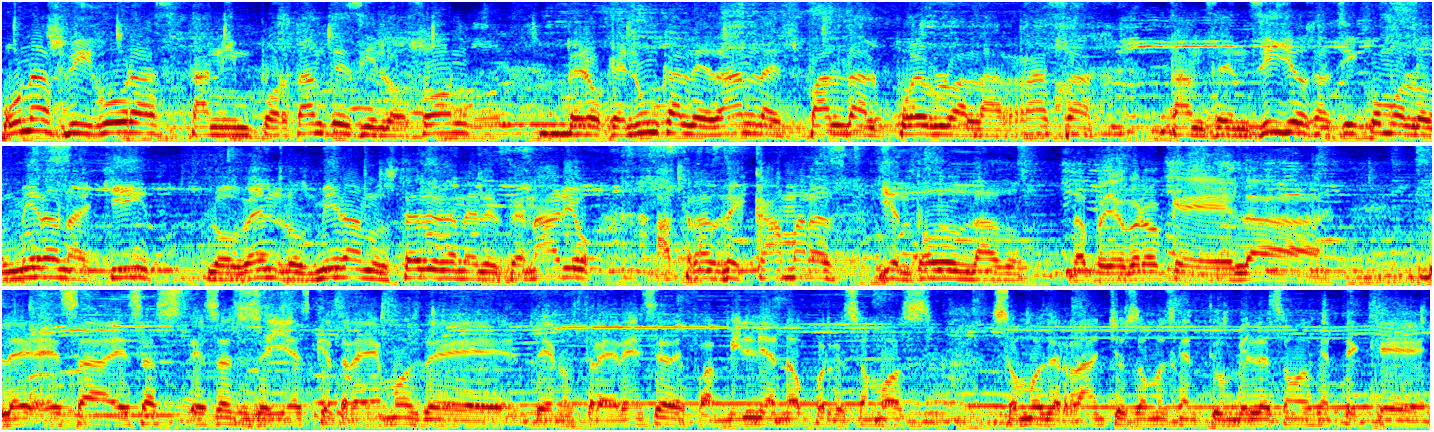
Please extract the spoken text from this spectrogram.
unas figuras tan importantes y lo son, pero que nunca le dan la espalda al pueblo, a la raza, tan sencillos así como los miran aquí, los ven, los miran ustedes en el escenario, atrás de cámaras y en todos lados. No, pero yo creo que es la esa, esas, esas sencillez que traemos de, nuestra herencia de familia, ¿no? Porque somos, somos de rancho, somos gente humilde, somos gente que,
